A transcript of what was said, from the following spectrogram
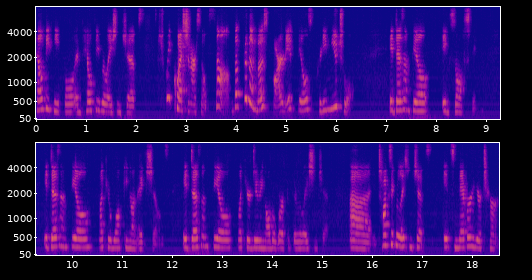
healthy people and healthy relationships we question ourselves some but for the most part it feels pretty mutual it doesn't feel exhausting it doesn't feel like you're walking on eggshells it doesn't feel like you're doing all the work of the relationship uh, toxic relationships it's never your turn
